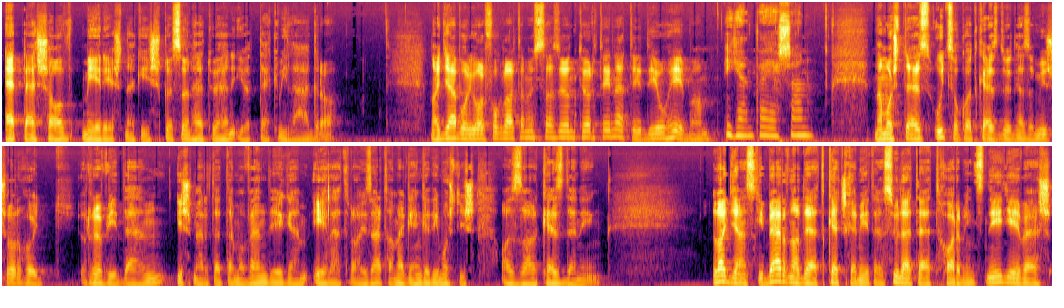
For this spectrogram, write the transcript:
epesav mérésnek is köszönhetően jöttek világra. Nagyjából jól foglaltam össze az ön történetét dióhéjban? Igen, teljesen. Na most ez úgy szokott kezdődni ez a műsor, hogy röviden ismertetem a vendégem életrajzát, ha megengedi, most is azzal kezdenénk. Ladjánszki Bernadett Kecskeméten született, 34 éves,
